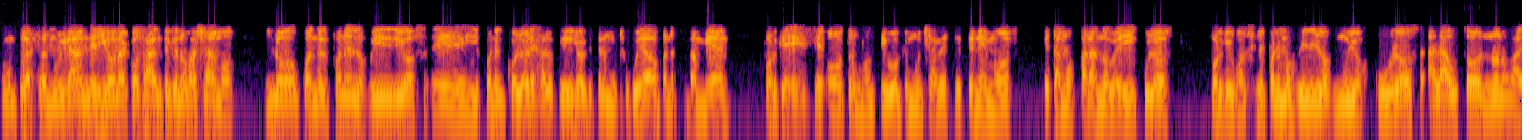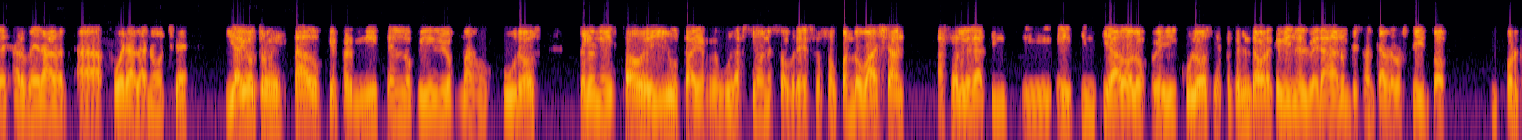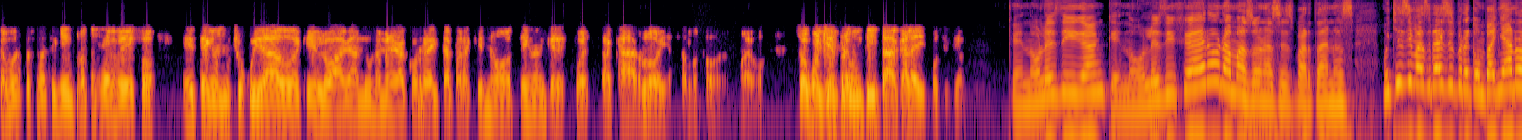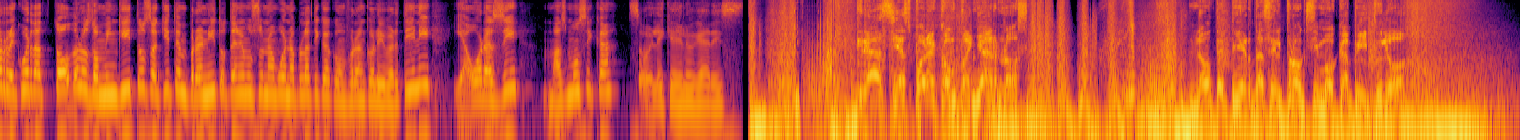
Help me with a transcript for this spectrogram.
un placer muy grande. Y una cosa antes que nos vayamos, no, cuando le ponen los vidrios, eh, le ponen colores a los vidrios, hay que tener mucho cuidado con eso también, porque es ese otro motivo que muchas veces tenemos, estamos parando vehículos, porque cuando si le ponemos vidrios muy oscuros al auto, no nos va a dejar ver afuera la noche. Y hay otros estados que permiten los vidrios más oscuros, pero en el estado de Utah hay regulaciones sobre eso. O cuando vayan a hacerle la el tinteado a los vehículos, especialmente ahora que viene el verano, empieza el calorcito, porque algunas personas se quieren proteger de eso, eh, tengan mucho cuidado de que lo hagan de una manera correcta para que no tengan que después sacarlo y hacerlo todo de nuevo. So, cualquier preguntita acá a la disposición. Que no les digan, que no les dijeron, Amazonas Espartanos. Muchísimas gracias por acompañarnos. Recuerda, todos los dominguitos, aquí tempranito, tenemos una buena plática con Franco Libertini. Y ahora sí, más música, sobre que hay lugares. Gracias por acompañarnos. No te pierdas el próximo capítulo.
